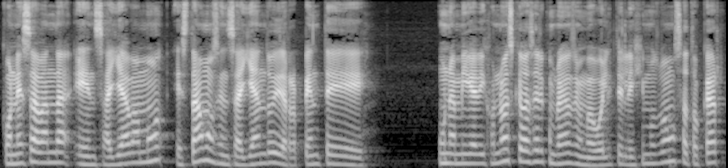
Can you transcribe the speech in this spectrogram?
con esa banda ensayábamos, estábamos ensayando y de repente una amiga dijo, no, es que va a ser el cumpleaños de mi abuelita. Y le dijimos, vamos a tocar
